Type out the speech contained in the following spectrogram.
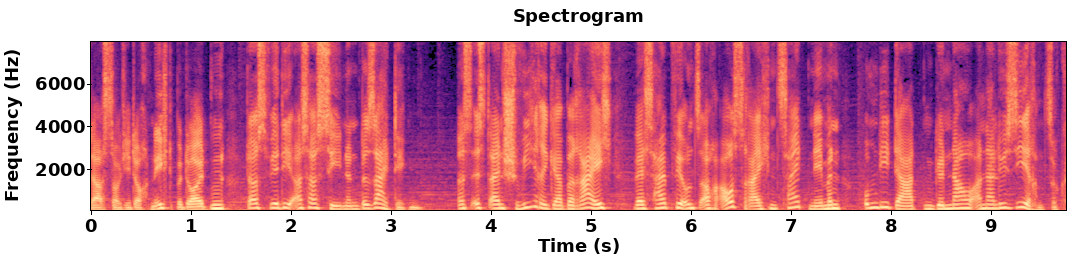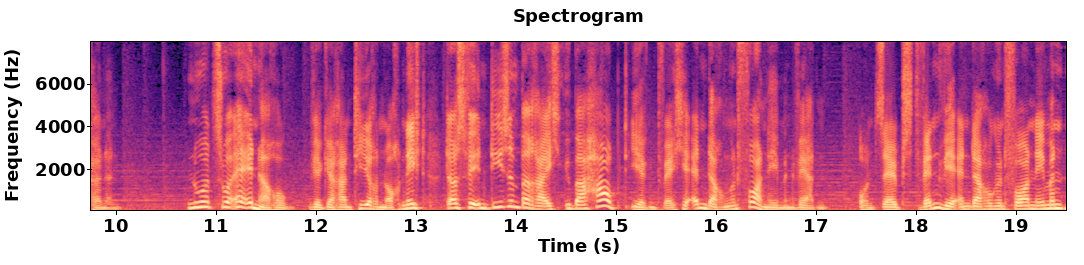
Das soll jedoch nicht bedeuten, dass wir die Assassinen beseitigen. Es ist ein schwieriger Bereich, weshalb wir uns auch ausreichend Zeit nehmen, um die Daten genau analysieren zu können. Nur zur Erinnerung, wir garantieren noch nicht, dass wir in diesem Bereich überhaupt irgendwelche Änderungen vornehmen werden. Und selbst wenn wir Änderungen vornehmen,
